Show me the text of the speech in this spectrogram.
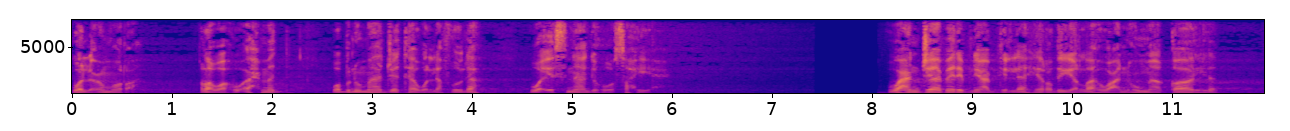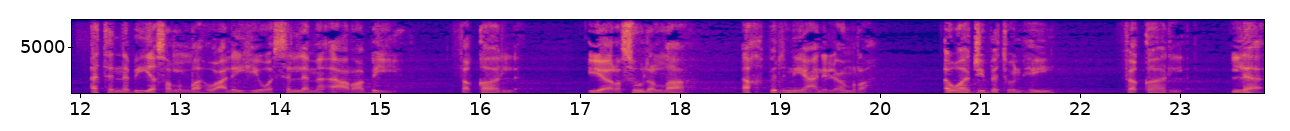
والعمرة. رواه أحمد وابن ماجة واللفظ له وإسناده صحيح. وعن جابر بن عبد الله رضي الله عنهما قال أتى النبي صلى الله عليه وسلم أعرابي فقال يا رسول الله أخبرني عن العمرة أواجبة هي؟ فقال لا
